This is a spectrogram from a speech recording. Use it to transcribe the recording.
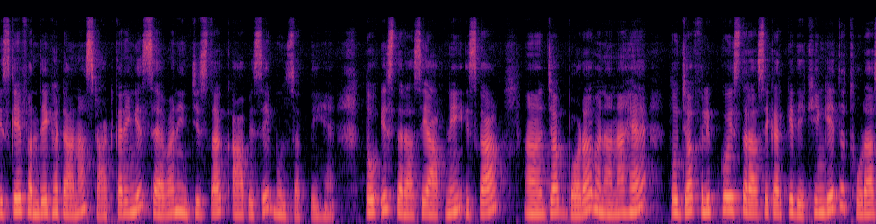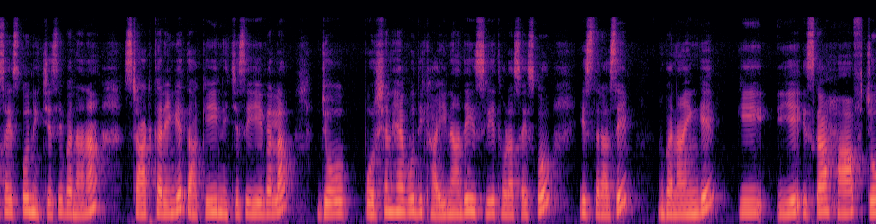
इसके फंदे घटाना स्टार्ट करेंगे। सेवन इंचज़ तक आप इसे बुन सकते हैं। तो इस तरह से आपने इसका जब बॉर्डर बनाना है तो जब फ्लिप को इस तरह से करके देखेंगे तो थोड़ा सा इसको नीचे से बनाना स्टार्ट करेंगे, ताकि नीचे से ये वाला जो पोर्शन है वो दिखाई ना दे। इसलिए थोड़ा सा इसको इस तरह से बनाएँगे कि ये इसका हाफ़ जो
